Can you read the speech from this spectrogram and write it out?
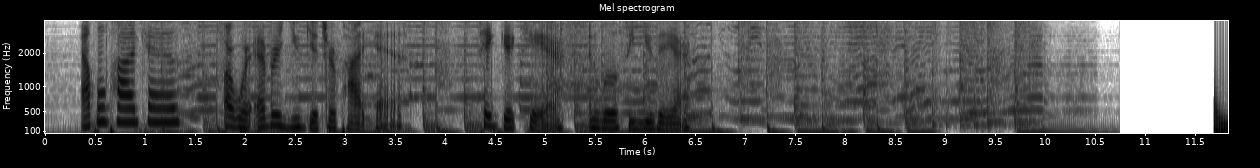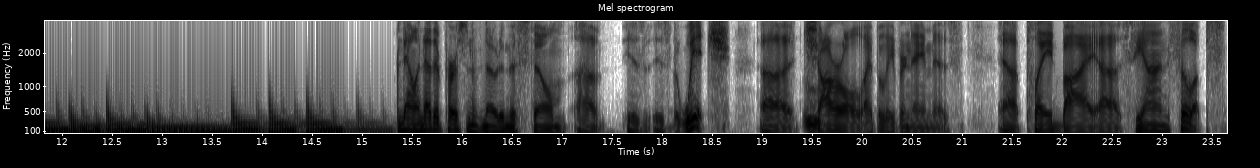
Apple Podcasts, or wherever you get your podcasts. Take good care, and we'll see you there. Now, another person of note in this film uh, is is the witch, uh, Charal, I believe her name is, uh, played by uh, Siân Phillips.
